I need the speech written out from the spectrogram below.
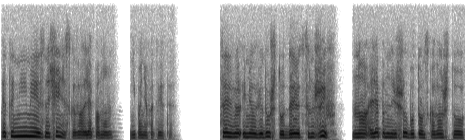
Это не имеет значения, сказал Ляпанон, не поняв ответа. Сельвер имел в виду, что Дэвидсон жив, но Лепеннон решил, будто он сказал, что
